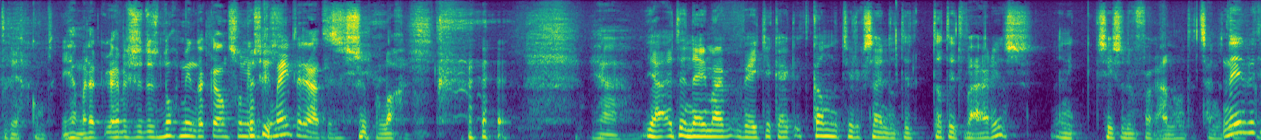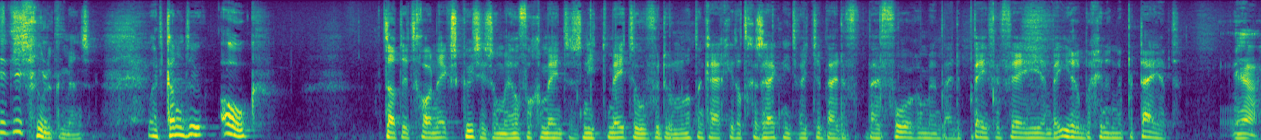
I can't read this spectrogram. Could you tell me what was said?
terechtkomt. Ja, maar dan hebben ze dus nog minder kans om in de gemeenteraad te Super lachen. Ja, Ja, het, nee, maar weet je, kijk, het kan natuurlijk zijn dat dit, dat dit waar is. En ik zie ze er vooraan, want het zijn natuurlijk Nee, dit is- afschuwelijke mensen. Maar het kan natuurlijk ook dat dit gewoon een excuus is om heel veel gemeentes niet mee te hoeven doen. Want dan krijg je dat gezeik niet wat je bij, de, bij Forum en bij de PVV en bij iedere beginnende partij hebt. ja.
